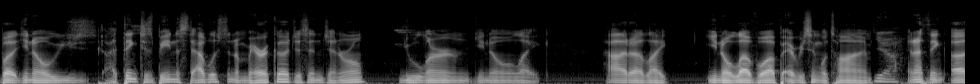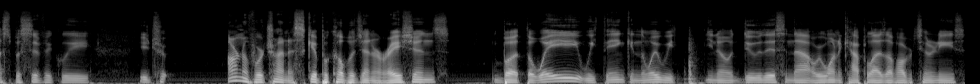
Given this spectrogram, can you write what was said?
but you know you, i think just being established in america just in general you learn you know like how to like you know level up every single time Yeah. and I think us specifically, you. Tr- I don't know if we're trying to skip a couple generations, but the way we think and the way we, you know, do this and that, we want to capitalize off opportunities.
